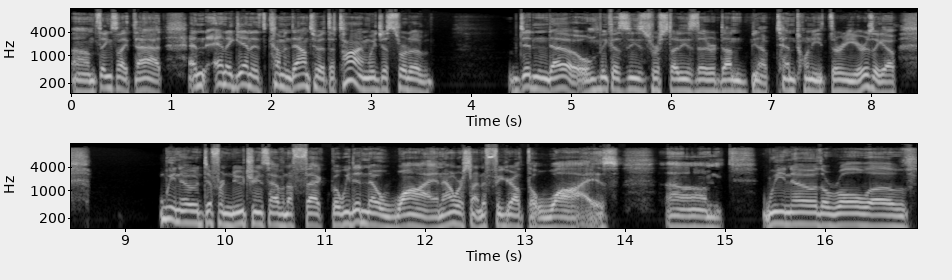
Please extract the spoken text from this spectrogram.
Um, things like that. And, and again, it's coming down to at the time, we just sort of didn't know because these were studies that were done, you know, 10, 20, 30 years ago. We know different nutrients have an effect, but we didn't know why. And now we're starting to figure out the whys. Um, we know the role of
